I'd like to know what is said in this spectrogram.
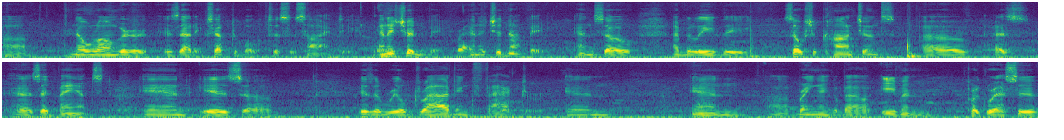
Um, no longer is that acceptable to society, and it shouldn't be, Right. and it should not be. And so, I believe the social conscience uh, has has advanced and is uh, is a real driving factor in in uh, bringing about even progressive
